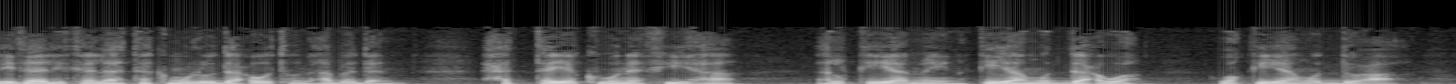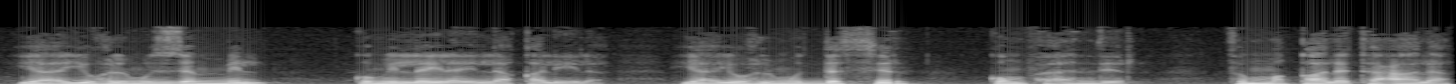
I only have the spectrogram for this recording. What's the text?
لذلك لا تكمل دعوة أبدا حتى يكون فيها القيامين قيام الدعوة وقيام الدعاء. يا أيها المزمل قم الليل إلا قليلا. يا أيها المدثر قم فأنذر. ثم قال تعالى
